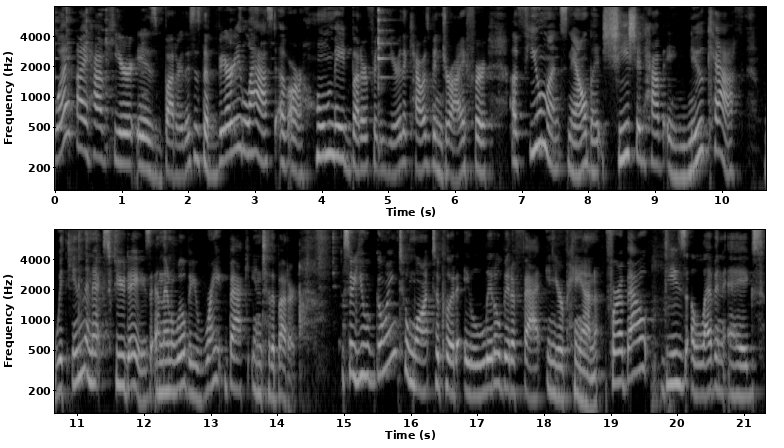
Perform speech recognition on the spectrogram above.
what I have here is butter. This is the very last of our homemade butter for the year. The cow has been dry for a few months now, but she should have a new calf within the next few days, and then we'll be right back into the butter. So you're going to want to put a little bit of fat in your pan for about these 11 eggs,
